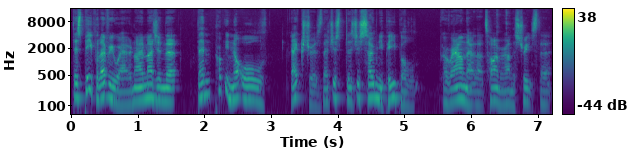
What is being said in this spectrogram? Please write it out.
there's people everywhere, and I imagine that they're probably not all extras. They're just there's just so many people around there at that time around the streets that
